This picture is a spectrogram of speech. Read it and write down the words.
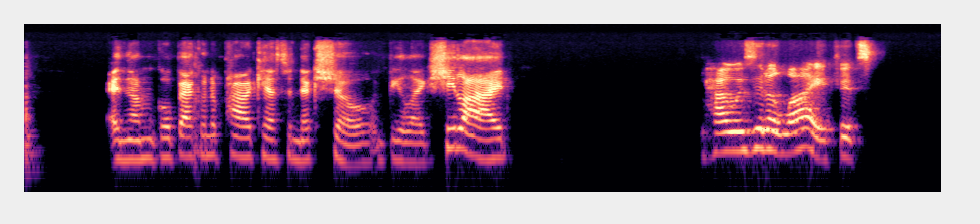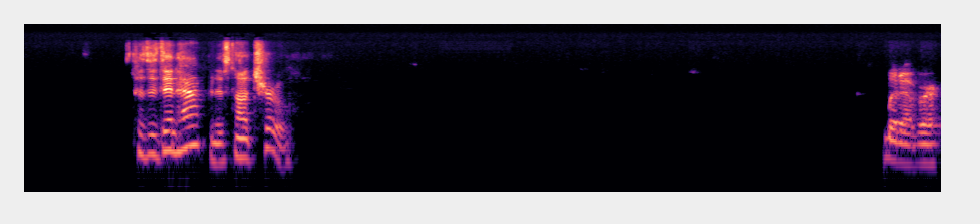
and then I'm gonna go back on the podcast the next show and be like, she lied How is it a life? It's because it didn't happen. It's not true. whatever.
